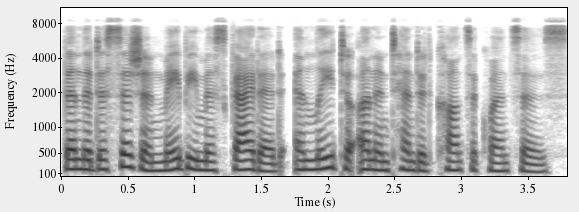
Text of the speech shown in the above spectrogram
then the decision may be misguided and lead to unintended consequences.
